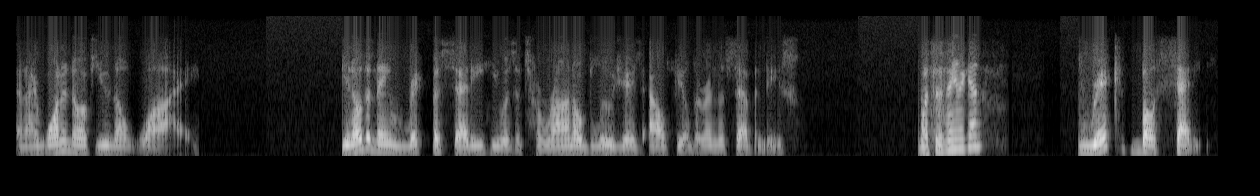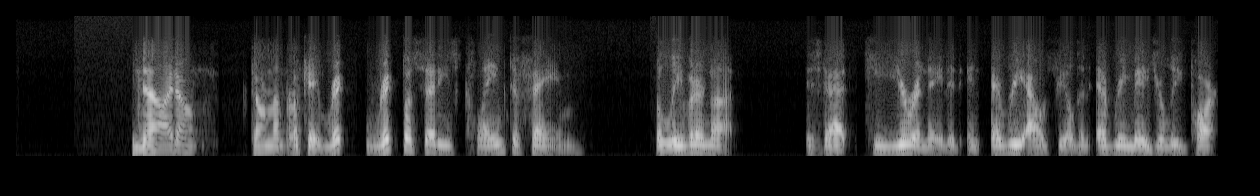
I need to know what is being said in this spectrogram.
and I want to know if you know why. You know the name Rick Bosetti? He was a Toronto Blue Jays outfielder in the 70s. What's his name again? Rick Bosetti. No, I don't. Don't remember. Okay, Rick Rick Bosetti's claim to fame, believe it or not, is that he urinated in every outfield in every major league park,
